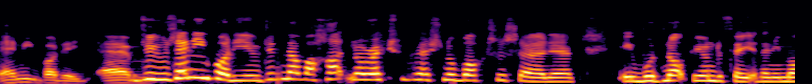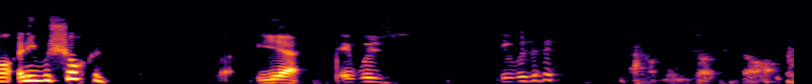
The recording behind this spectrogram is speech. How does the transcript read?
Anybody. Um, if he was anybody who didn't have a hat nor ex-professional boxer surname, he would not be undefeated anymore. And he was shocking. yeah, it was. It was a bit. I don't know. It's at the start. It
